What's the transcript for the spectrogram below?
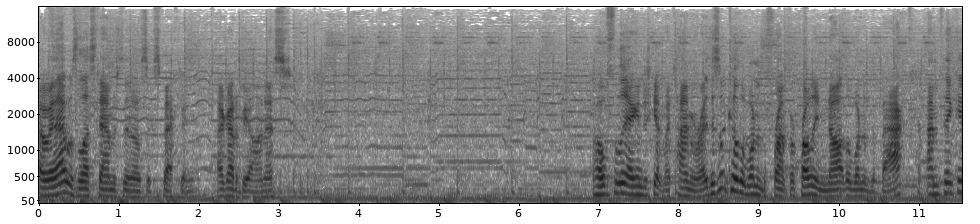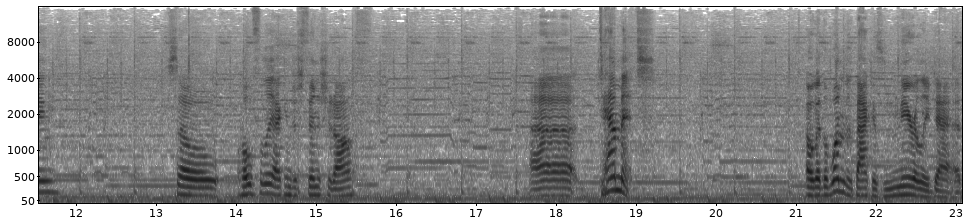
Okay, that was less damage than I was expecting. I gotta be honest. Hopefully I can just get my timing right. This will kill the one in the front, but probably not the one in the back, I'm thinking. So, hopefully I can just finish it off. Uh, damn it! Okay, the one in the back is nearly dead.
